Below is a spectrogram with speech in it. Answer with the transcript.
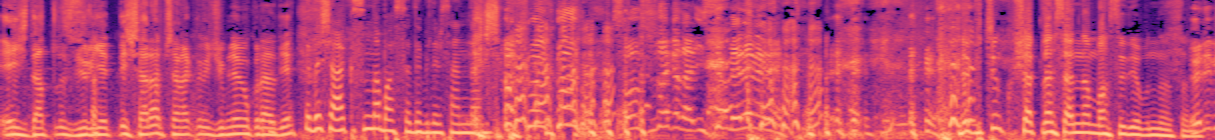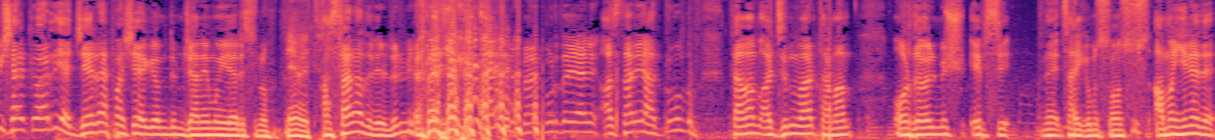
ecdatlı zürriyetli şarap çanaklı bir cümle mi kurar diye. ya da şarkısında bahsedebilir senden. Uygun. Sonsuza kadar isim vere vere. Ve bütün kuşaklar senden bahsediyor bundan sonra. Öyle bir şarkı vardı ya Cerrahpaşa'ya gömdüm canemun yarısını. Evet. Hastane adı verilir mi ya? ben burada yani hastaneye haklı buldum. Tamam acın var tamam orada ölmüş hepsi ne saygımız sonsuz ama yine de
